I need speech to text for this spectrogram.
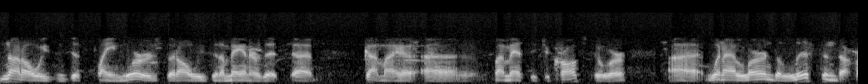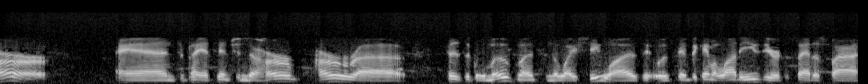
not always in just plain words but always in a manner that uh, got my uh, my message across to her. Uh, when I learned to listen to her and to pay attention to her her uh, physical movements and the way she was, it was it became a lot easier to satisfy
